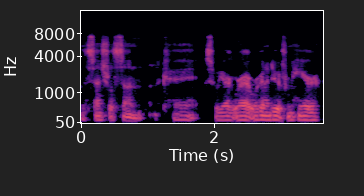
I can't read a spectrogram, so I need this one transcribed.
The central sun okay. So we are we're, we're going to do it from here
